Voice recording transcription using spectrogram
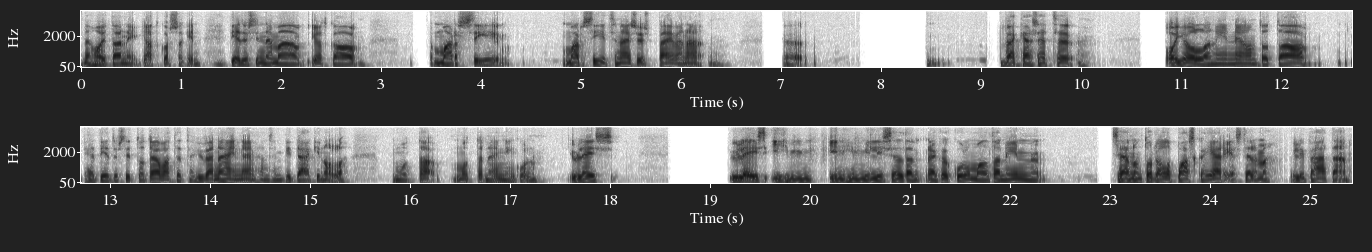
ne hoitaa ne jatkossakin. Tietysti nämä, jotka marssii, marssii itsenäisyyspäivänä väkäiset ojolla, niin ne on tota, he tietysti toteavat, että hyvä näin, näinhän sen pitääkin olla, mutta, mutta näin niin kuin yleis, yleisinhimilliseltä näkökulmalta, niin sehän on todella paska järjestelmä ylipäätään.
